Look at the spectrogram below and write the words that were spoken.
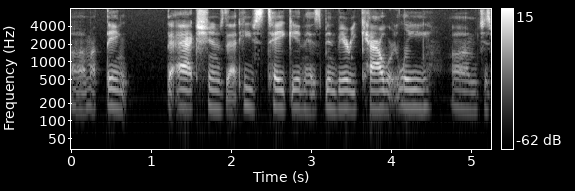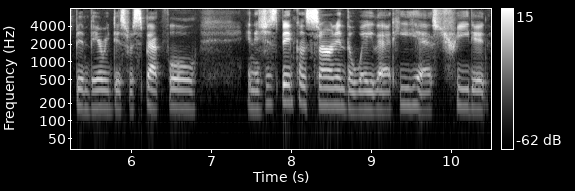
Um, I think the actions that he's taken has been very cowardly, um, just been very disrespectful, and it's just been concerning the way that he has treated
